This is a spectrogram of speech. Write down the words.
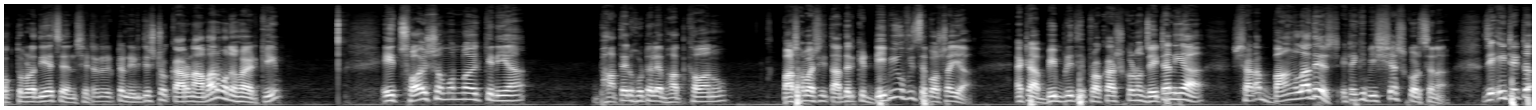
বক্তব্যটা দিয়েছেন, সেটার একটা নির্দিষ্ট কারণ আমার মনে হয় আর কি, এই ছয় সমন্বয়ককে নিয়ে ভাতের হোটেলে ভাত খাওয়ানো, পাশাপাশি তাদেরকে ডিবি অফিসে বসাইয়া একটা বিবৃতি প্রকাশ করানো, যেটা নিয়ে সারা বাংলাদেশ এটা কি বিশ্বাস করছে না। যে এটা একটা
